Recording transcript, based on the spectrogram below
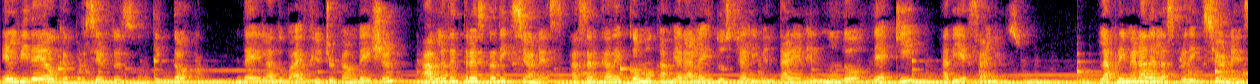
el video, que por cierto es un TikTok de la Dubai Future Foundation, habla de tres predicciones acerca de cómo cambiará la industria alimentaria en el mundo de aquí a 10 años. La primera de las predicciones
